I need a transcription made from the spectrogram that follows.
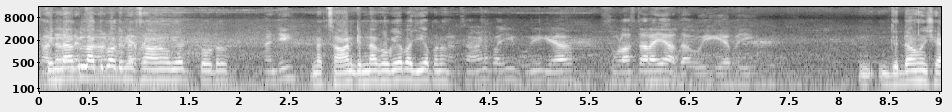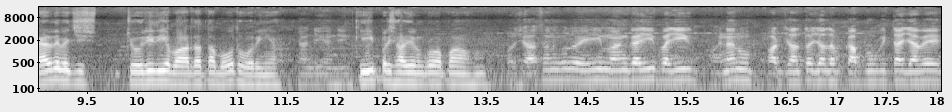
ਸਾਡਾ ਕਿੰਨਾ ਕੁ ਨੁਕਸਾਨ ਲਗਭਗ ਹੋ ਗਿਆ ਨੁਕਸਾਨ ਹੋ ਗਿਆ ਟੋਟਲ ਭਾਜੀ। ਹਾਂਜੀ? ਨੁਕਸਾਨ ਕਿੰਨਾ ਕੁ ਹੋ ਗਿਆ ਭਾਜੀ ਆਪਣਾ? ਨੁਕਸਾਨ ਭਾਜੀ ਹੋ ਹੀ ਗਿਆ 16 17000 ਦਾ ਹੋ ਹੀ ਗਿਆ ਭਾਜੀ। ਜਿੱਦਾਂ ਹੁਣ ਸ਼ਹਿਰ ਦੇ ਵਿੱਚ ਚੋਰੀ ਦੀਆਂ ਵਾਰਦਾਤਾਂ ਬਹੁਤ ਹੋ ਰਹੀਆਂ। ਹਾਂਜੀ ਹਾਂਜੀ। ਕੀ ਪ੍ਰਸ਼ਾਸਨ ਕੋ ਆਪਾਂ ਪ੍ਰਸ਼ਾਸਨ ਕੋਲੋਂ ਇਹੀ ਮੰਗ ਹੈ ਜੀ ਭਾਜੀ ਇਹਨਾਂ ਨੂੰ ਫੜ ਜਲਦ ਤੋਂ ਜਲਦ ਕਾਬੂ ਕੀਤਾ ਜਾਵੇ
